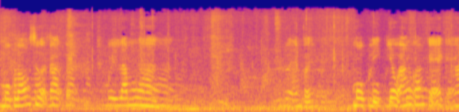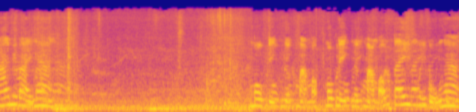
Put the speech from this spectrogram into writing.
Một lon sữa đặc 15 ngàn. Em với một lít dầu ăn con kẻ 27 ngàn một lít nước mắm một lít nước mắm ống tây 14 ngàn.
